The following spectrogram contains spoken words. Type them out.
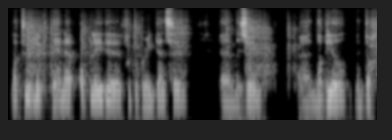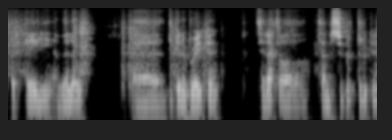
natuurlijk beginnen opleiden voor de breakdansen. Mijn zoon, Nabil, mijn dochter Hailey en Willow. Eh, die kunnen breken. Ze zijn echt wel, zijn super trucken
